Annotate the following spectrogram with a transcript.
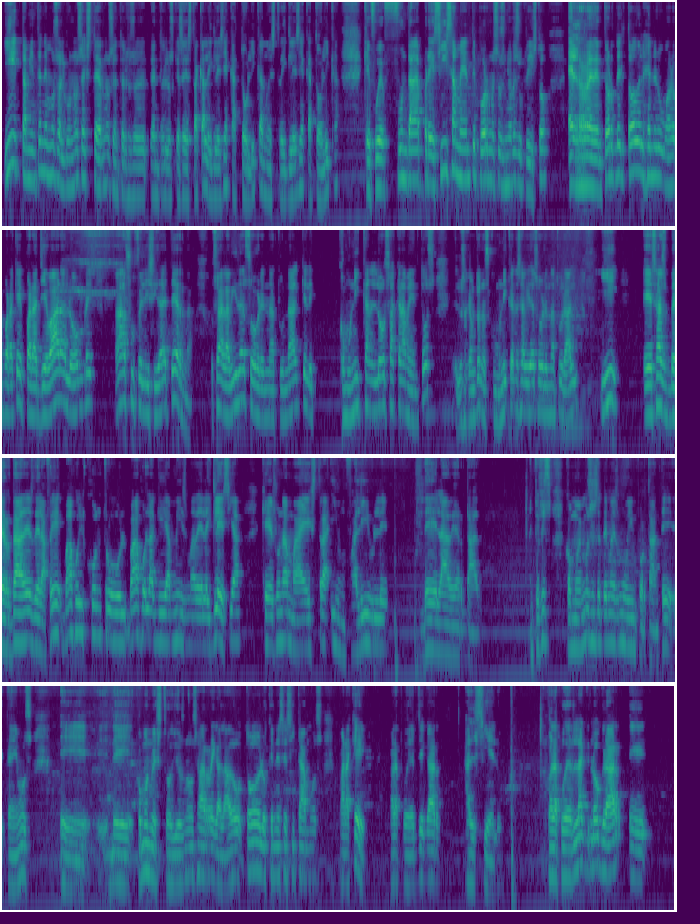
Y también tenemos algunos externos entre los, entre los que se destaca la Iglesia Católica, nuestra Iglesia Católica, que fue fundada precisamente por nuestro Señor Jesucristo, el redentor del todo el género humano. ¿Para qué? Para llevar al hombre a su felicidad eterna. O sea, la vida sobrenatural que le comunican los sacramentos. Los sacramentos nos comunican esa vida sobrenatural y esas verdades de la fe bajo el control, bajo la guía misma de la iglesia, que es una maestra infalible de la verdad. Entonces, como vemos, este tema es muy importante. Tenemos eh, de cómo nuestro Dios nos ha regalado todo lo que necesitamos. ¿Para qué? Para poder llegar al cielo, para poder lograr eh,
